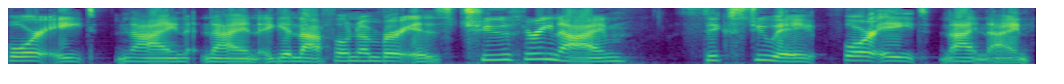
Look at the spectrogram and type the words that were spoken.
4899. Again, that phone number is 239 628 4899.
